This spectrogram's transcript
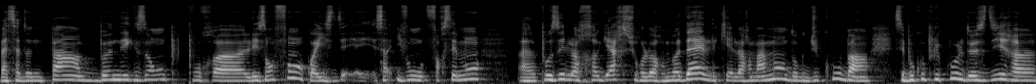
Bah, Ça donne pas un bon exemple pour euh, les enfants. Quoi. Ils vont forcément poser leur regard sur leur modèle, qui est leur maman. Donc du coup, ben, c'est beaucoup plus cool de se dire, euh,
